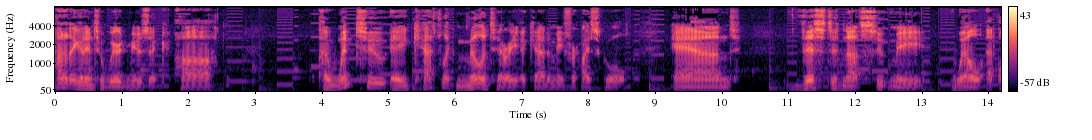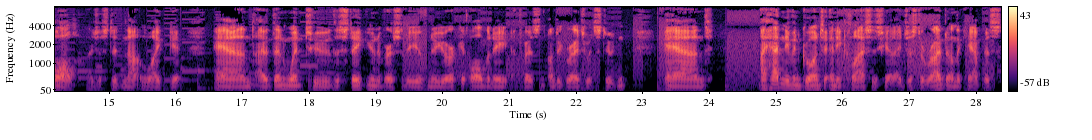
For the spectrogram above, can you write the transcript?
How did I get into weird music? Uh, I went to a Catholic military academy for high school, and this did not suit me well at all. I just did not like it. And I then went to the State University of New York at Albany as an undergraduate student. And I hadn't even gone to any classes yet. I just arrived on the campus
